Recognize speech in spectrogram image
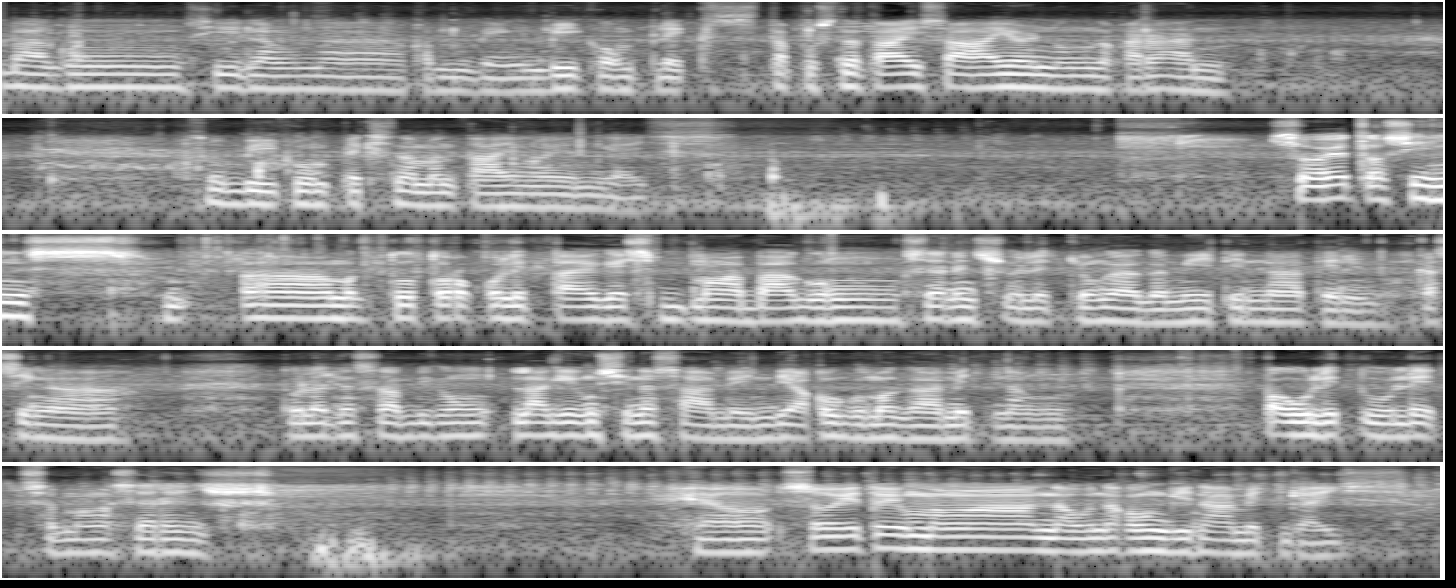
bagong silang na kambing B complex tapos na tayo sa iron nung nakaraan. So B complex naman tayo ngayon guys. So ito since ah, magtuturok ulit tayo guys mga bagong syringe ulit yung gagamitin natin. Kasi nga tulad ng sabi kong lagi kong sinasabi hindi ako gumagamit ng paulit-ulit sa mga syringe. So ito yung mga nauna kong ginamit guys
